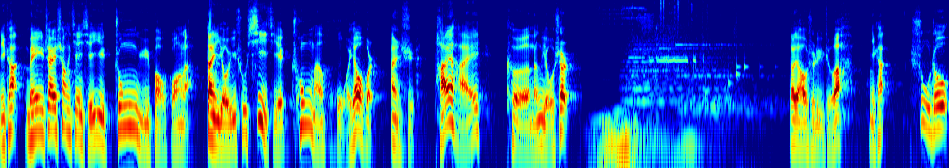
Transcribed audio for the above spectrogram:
你看，美债上限协议终于曝光了，但有一处细节充满火药味儿，暗示台海可能有事儿。大家好，我是吕哲啊。你看，数周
